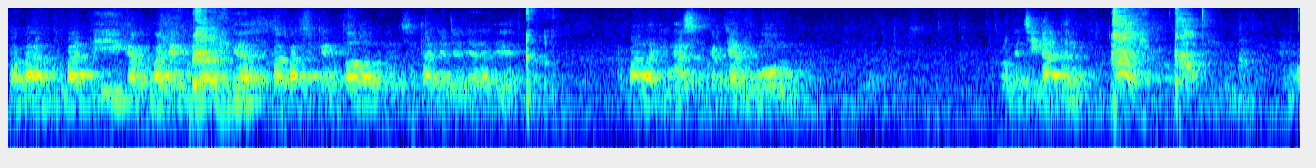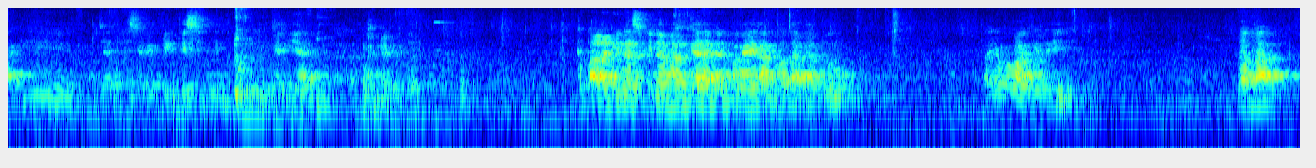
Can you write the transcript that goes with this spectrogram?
Bapak Bupati Kabupaten Purbalingga, Bapak Sukento beserta jajarannya, Kepala Dinas Pekerjaan Umum Provinsi Banten. Yang lagi menjadi selebritis ini di media, Kepala Dinas Bina Marga dan Pengairan Kota Bandung yang mewakili. Bapak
